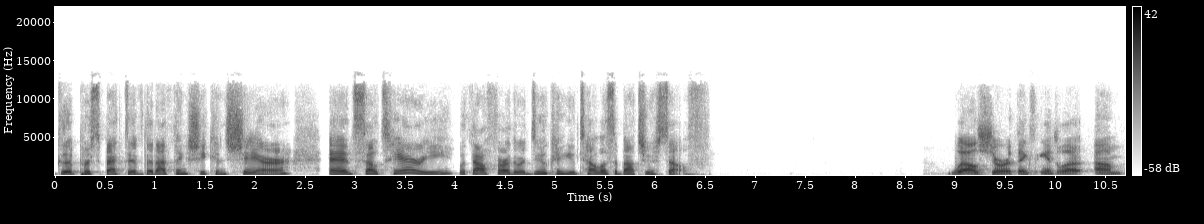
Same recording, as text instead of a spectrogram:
good perspective that I think she can share. And so, Terry, without further ado, can you tell us about yourself? Well, sure. Thanks, Angela. Um,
